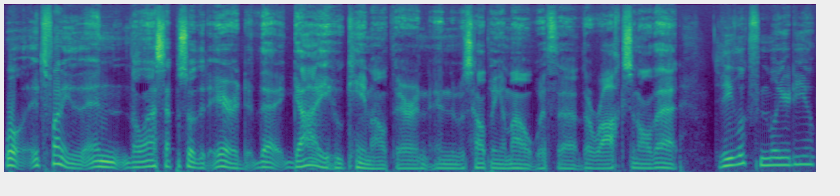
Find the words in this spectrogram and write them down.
Well, it's funny. In the last episode that aired, that guy who came out there and, and was helping him out with uh, the rocks and all that, did he look familiar to you?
